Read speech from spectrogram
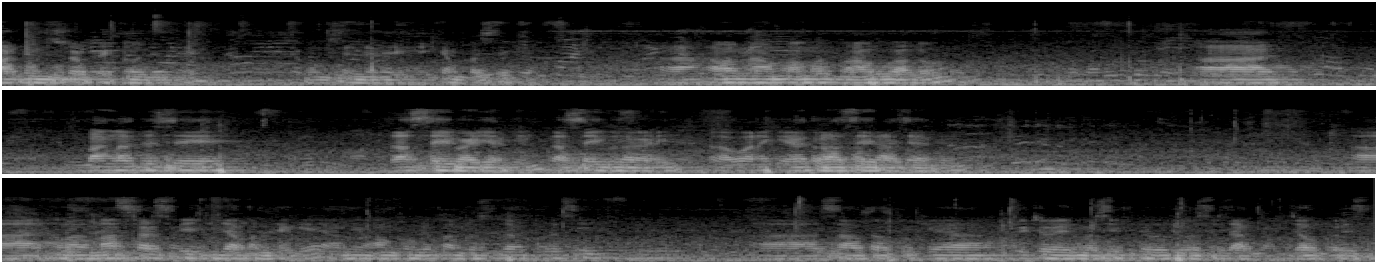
আর্ট মিনিস্টার অফ টেকনোলজিতে এবং সেখানে এই ক্যাম্পাসে আহ, আমার নাম মোহাম্মদ মাহবুব আলম আর বাংলাদেশে রাজশাহী বাড়ি আর কি রাজশাহী গোদাগাড়ি অনেকে হয়তো রাজশাহীর আছে আর কি আর আমার মাস্টার্স পিএইচডি জাপান থেকে আমি হংকংয়ে পাঁচ বছর job করেছি সাউথ আফ্রিকা ভিক্টোরিয়া ইউনিভার্সিটিতে অধিবাসী জব করেছি।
